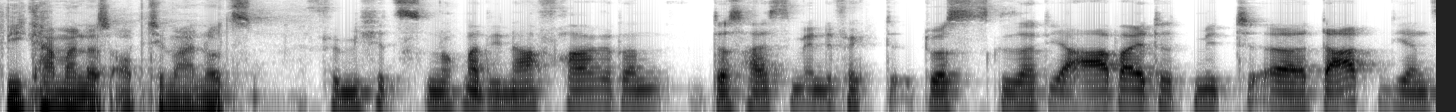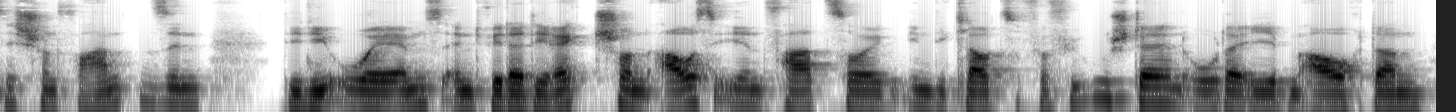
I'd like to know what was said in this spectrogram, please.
Wie kann man das optimal nutzen? Für mich jetzt nochmal die Nachfrage dann. Das heißt im Endeffekt, du hast gesagt, ihr arbeitet mit äh, Daten, die an sich schon vorhanden sind, die die OEMs entweder direkt schon aus ihren Fahrzeugen in die Cloud zur Verfügung stellen oder eben auch dann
